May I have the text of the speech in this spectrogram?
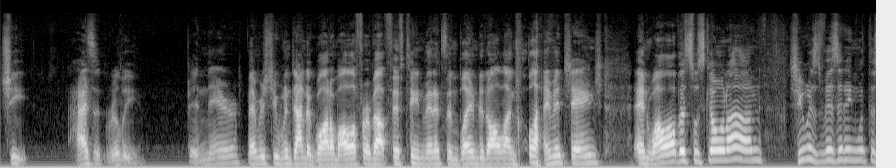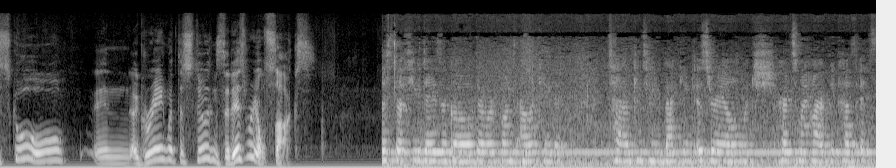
she hasn't really been there. Remember, she went down to Guatemala for about 15 minutes and blamed it all on climate change. And while all this was going on, she was visiting with the school and agreeing with the students that Israel sucks. Just a few days ago, there were funds allocated to continue backing Israel, which hurts my heart because it's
